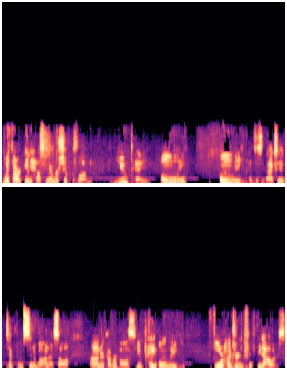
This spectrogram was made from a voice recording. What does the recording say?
With our in-house membership club, you pay only, only, that's actually a tip from Cinnabon I saw on Undercover Boss, you pay only $450.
